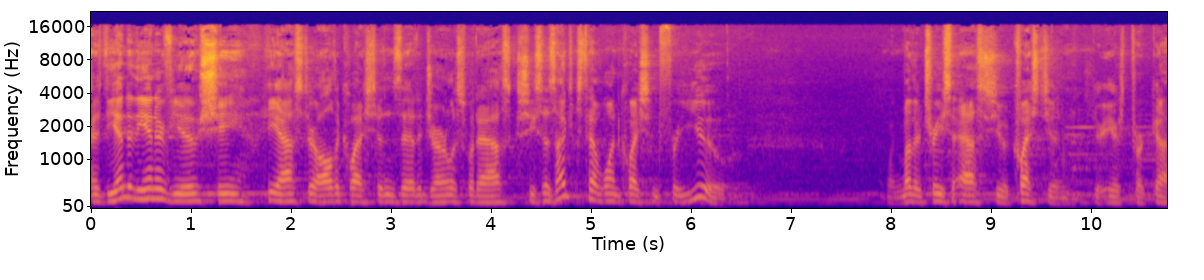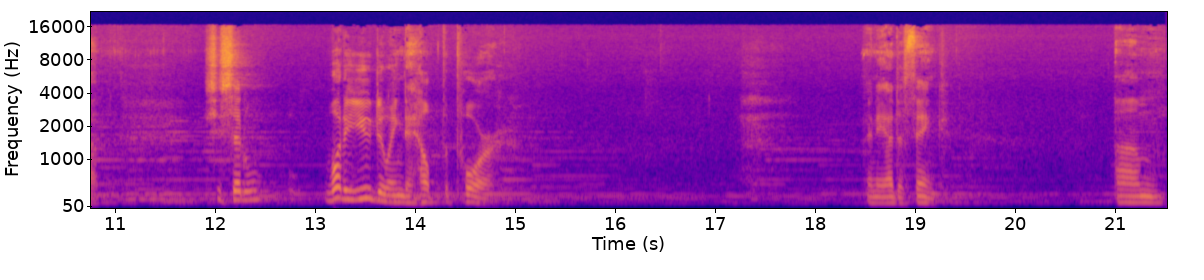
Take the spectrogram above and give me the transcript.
And at the end of the interview, she, he asked her all the questions that a journalist would ask. She says, I just have one question for you. When Mother Teresa asks you a question, your ears perk up. She said, What are you doing to help the poor? And he had to think. Um,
